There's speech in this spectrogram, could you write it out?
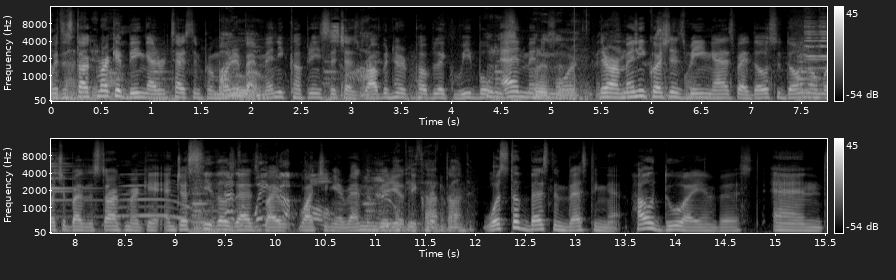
With the stock market being advertised and promoted by many companies such as Robinhood, Public, Webull, and many more, there are many questions being asked by those who don't know much about the stock market and just see those ads by watching a random video they clicked on. What's the best investing app? How do I invest? And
